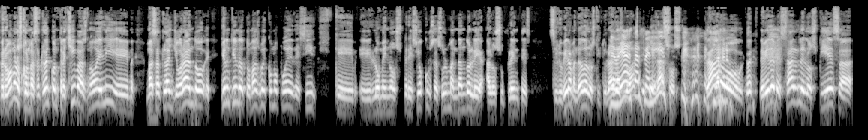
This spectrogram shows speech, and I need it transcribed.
Pero vámonos con Mazatlán contra Chivas, ¿no, Eli? Eh, Mazatlán llorando. Yo no entiendo a Tomás Boy cómo puede decir que lo menospreció Cruz Azul mandándole a los suplentes si le hubiera mandado a los titulares, debería de estar feliz. Claro, debía de besarle los pies a,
